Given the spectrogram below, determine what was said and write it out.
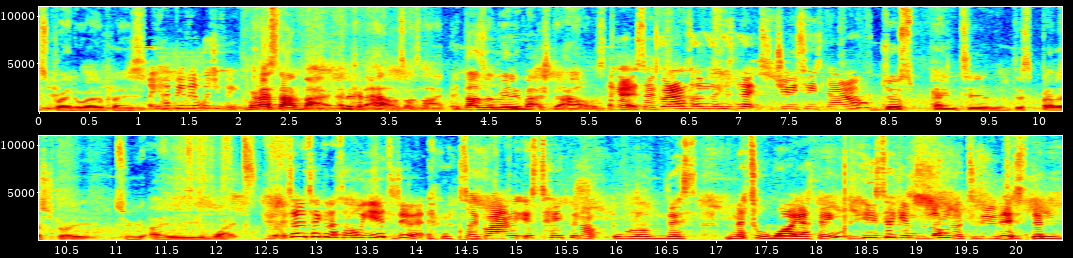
spraying all over the place. Are you happy with it? What do you think? When I stand back and look at the house, I was like, it doesn't really match the house. Okay, so Quang's on his next duties now. Just painting this balustrade to a white. It's only taken us a whole year to do it. So Quang is taping up all of this metal wire thing. He's taking longer to do this than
